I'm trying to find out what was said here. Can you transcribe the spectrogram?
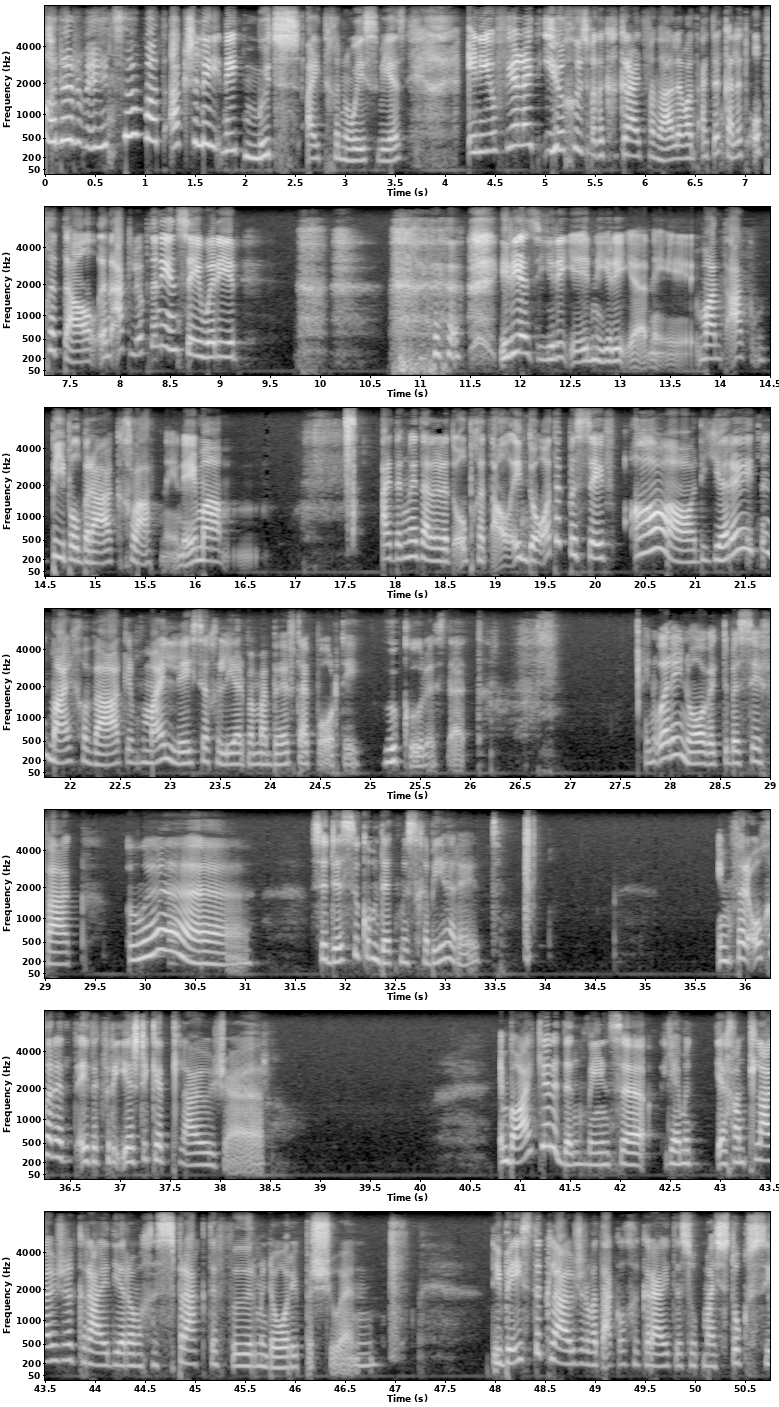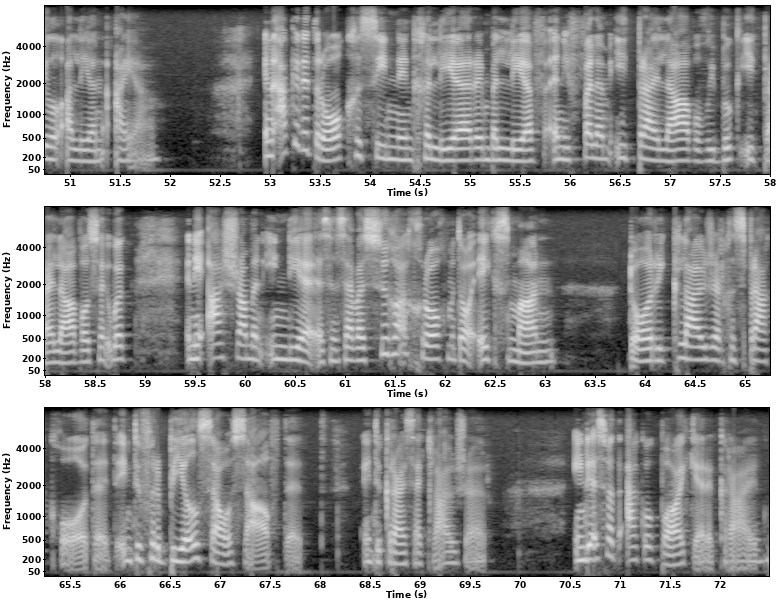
ander mense wat actually net moets uitgenooi wees. En die hoeveelheid egos wat ek gekry het van hulle want ek dink hulle het opgetel en ek loop nou nie en sê hoor hier hierdie is hierdie en hierdie een nie want ek people brag glad nie nê maar ek dink net hulle het dit opgetel en daar het ek besef, ah, die Here het met my gewerk en vir my lesse geleer by my birthday party. Hoe cool is dit? En oor die naweek te besef ek, o, so dis hoekom dit moes gebeur het. En vanoggend het, het ek vir die eerste keer closure. En baie kere dink mense jy moet jy gaan closure kry deur om 'n gesprek te voer met daardie persoon. Die beste closure wat ek al gekry het is op my stoksiel alleen eie. En ek het dit raak gesien en geleer en beleef in die film Eat Pray Love of die boek Eat Pray Love waar sy ook in die ashram in Indië is en sy was so graag met haar eksman daardie closure gesprek gehad het en toe verbeel sy haarself dit en toe kry sy closure. En dis wat ek ook baie kere kry.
